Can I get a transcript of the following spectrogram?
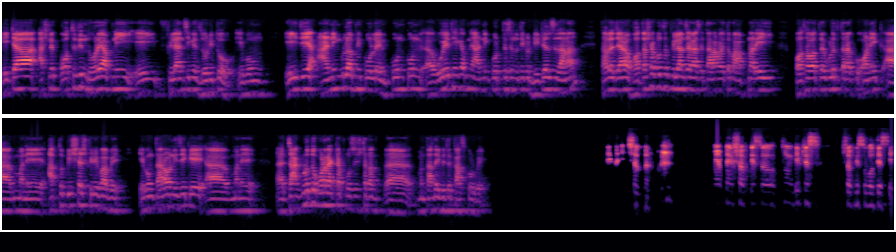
এটা আসলে কতদিন ধরে আপনি এই ফ্রিল্যান্সিং এ জড়িত? এবং এই যে আর্নিংগুলো আপনি করলেন, কোন কোন ওয়ে থেকে আপনি আর্নিং করতেছেন যদি একটু ডিটেলসে জানান, তাহলে যারা হতাশাগ্রস্ত ফ্রিল্যান্সার আছে, তারা হয়তো আপনার এই কথাবার্তাগুলোতে তারা অনেক মানে আত্মবিশ্বাস ফিরে পাবে এবং তারাও নিজেকে মানে জাগ্রত করার একটা প্রচেষ্টা মানে তাদের ভিতর কাজ করবে। আমি আপনাকে সবকিছু ডিটেলস সবকিছু বলতেছি।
